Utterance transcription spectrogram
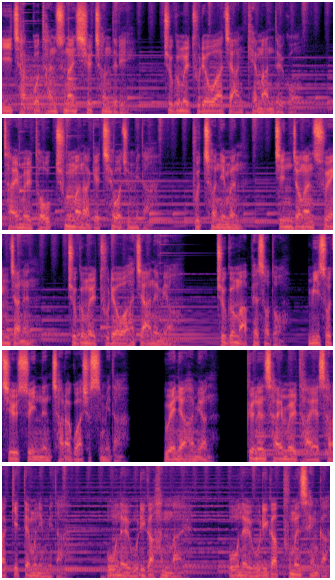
이 작고 단순한 실천들이 죽음을 두려워하지 않게 만들고 삶을 더욱 충만하게 채워줍니다. 부처님은 진정한 수행자는 죽음을 두려워하지 않으며 죽음 앞에서도 미소 지을 수 있는 자라고 하셨습니다. 왜냐하면 그는 삶을 다해 살았기 때문입니다. 오늘 우리가 한 말, 오늘 우리가 품은 생각,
